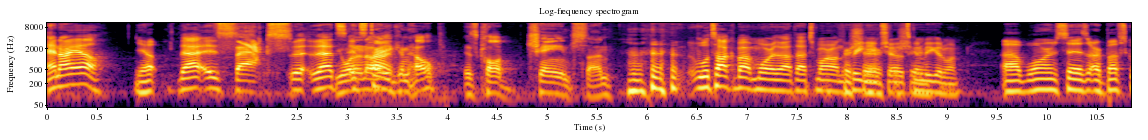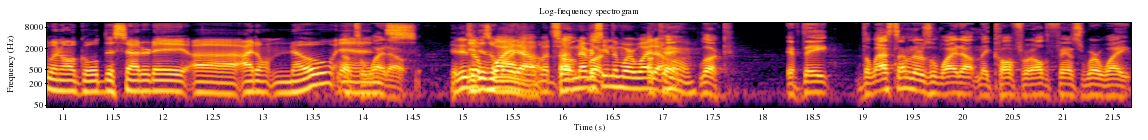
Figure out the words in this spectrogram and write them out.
NIL, Yep. that is Facts. Th- that's- you want to know how you can help? It's called change, son. We'll talk about more about that tomorrow on the For pregame sure, show. for It's gonna be a good one. Uh, Warren says, "Are Buffs going all gold this Saturday?" Uh, I don't know. No, it's a and whiteout. It is It a is a whiteout, whiteout. but So, I've never look, seen them wear white okay, at home. Look, if they the last time there was a whiteout and they called for all the fans to wear white,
